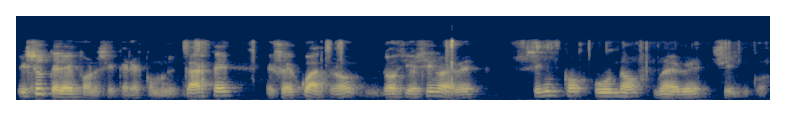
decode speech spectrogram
y su teléfono, si querés comunicarte, es el 4-219-5195.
